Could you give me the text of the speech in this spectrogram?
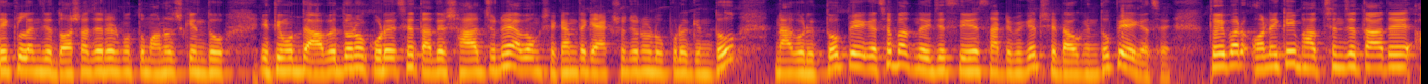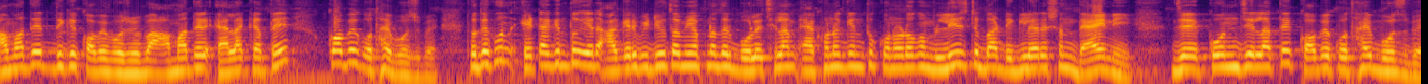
দেখলেন যে দশ হাজারের মতো মানুষ কিন্তু ইতিমধ্যে আবেদনও করেছে তাদের সাহায্য নিয়ে এবং সেখান থেকে একশো জনের উপরে কিন্তু নাগরিকত্ব পেয়ে গেছে বা এই যে সিএ সার্টিফিকেট সেটাও কিন্তু পেয়ে গেছে। তো এবার অনেকেই ভাবছেন যে তাদের আমাদের দিকে কবে বসবে বা আমাদের এলাকাতে কবে কোথায় বসবে? তো দেখুন, এটা কিন্তু এর আগের ভিডিওতে আমি আপনাদের বলেছিলাম এখনও কিন্তু কোনো রকম লিস্ট বা ডিক্লারেশন দেয়নি যে কোন জেলাতে কবে কোথায় বসবে।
